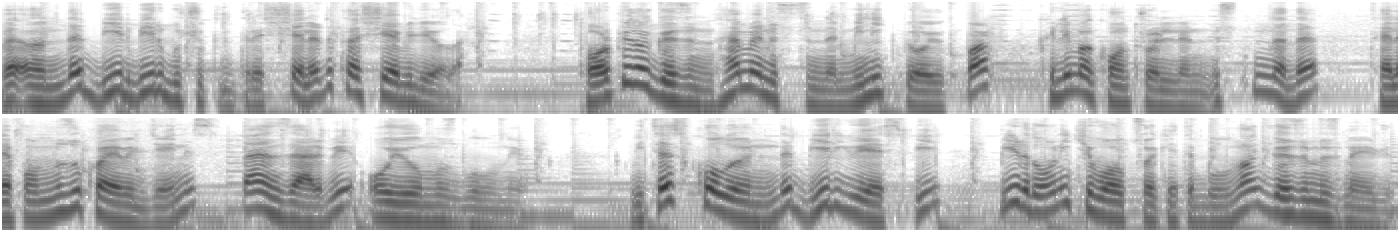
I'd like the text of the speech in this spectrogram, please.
ve önde 1-1,5 litre şişeleri taşıyabiliyorlar. Torpido gözünün hemen üstünde minik bir oyuk var. Klima kontrollerinin üstünde de telefonunuzu koyabileceğiniz benzer bir oyuğumuz bulunuyor. Vites kolu önünde bir USB, bir de 12 volt soketi bulunan gözümüz mevcut.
